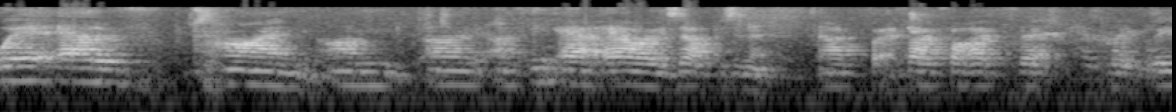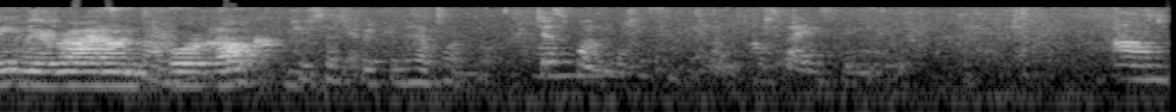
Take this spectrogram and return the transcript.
We're out of time. Um, I, I, think our hour is up, isn't it? Uh, if I five that correctly, we're right on four o'clock. Just we can have one more. Just one more. Um,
